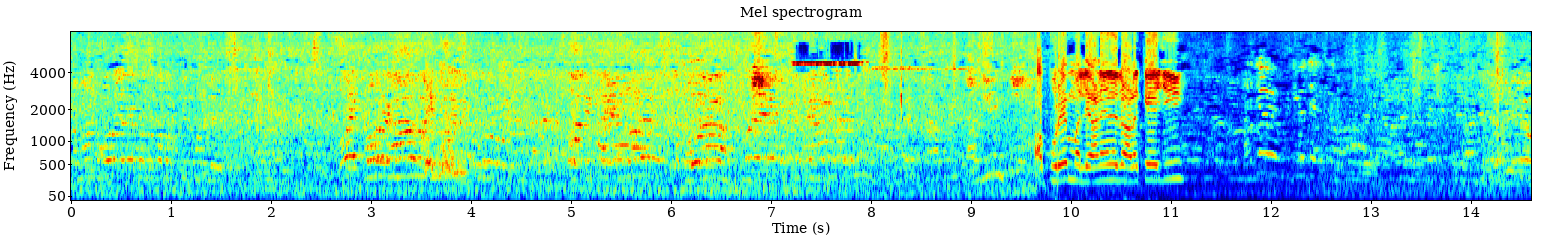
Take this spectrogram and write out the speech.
ਸਮਾਨ ਹੋਰ ਆ ਜੇ ਬੰਦਾ ਤਾਂ ਬਾਕੀ ਸਮਾਨ ਦੇ ਓਏ ਖੋਲ ਗਾ ਆ ਪੂਰੇ ਮਲਿਆਣੇ ਨੇ ਰਲ ਕੇ ਜੀ। ਵੀਡੀਓ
